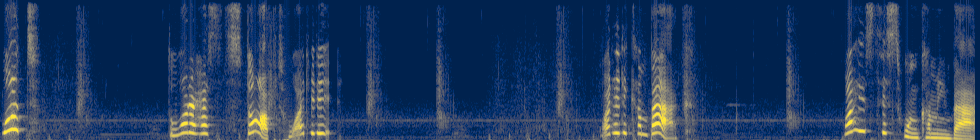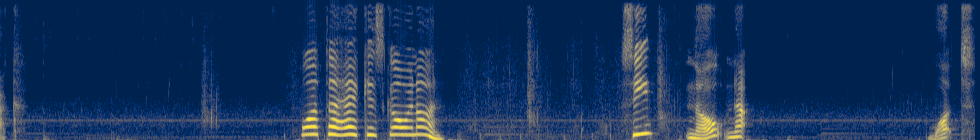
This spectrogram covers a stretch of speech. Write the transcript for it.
What? The water has stopped. Why did it... Why did it come back? Why is this one coming back? What the heck is going on? See? No, no. What?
